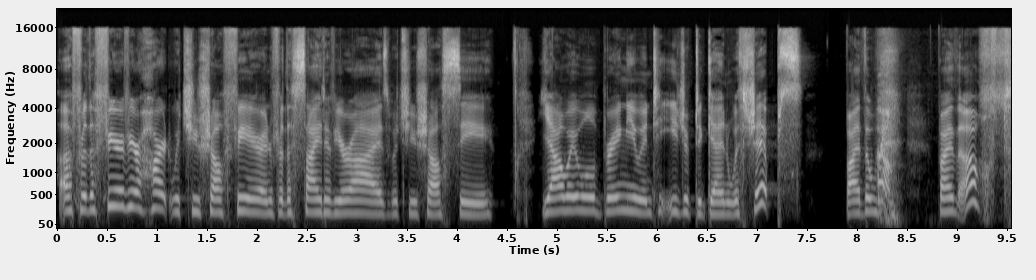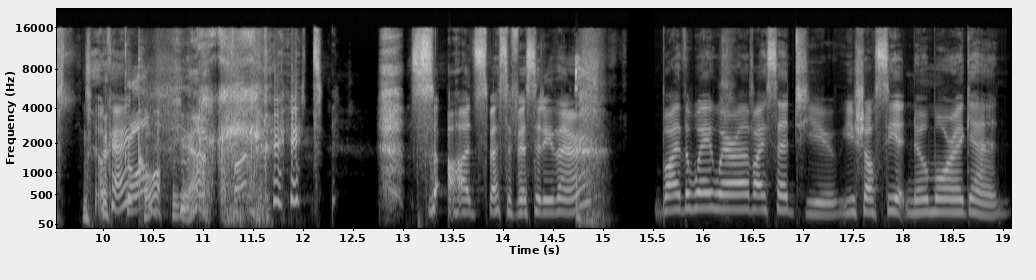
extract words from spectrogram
Uh, for the fear of your heart, which you shall fear, and for the sight of your eyes, which you shall see, Yahweh will bring you into Egypt again with ships. By the oh. way, by the oh, okay, Cool. Cool. Yeah. Great. S odd specificity there. By the way whereof I said to you, you shall see it no more again,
